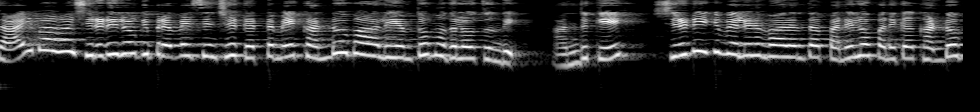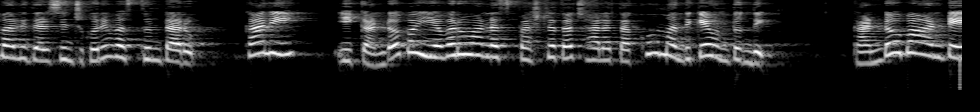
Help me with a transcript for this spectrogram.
Saibaba షిరిడిలోకి ప్రవేశించే ఘట్టమే ఖండోబా ఆలయంతో మొదలవుతుంది. అందుకే షిరిడీకి వెళ్ళిన వారంతా పనిలో పనిగా ఖండోబాని దర్శించుకుని వస్తుంటారు. కానీ ఈ ఖండోబా ఎవరు అన్న స్పష్టత చాలా తక్కువ మందికే ఉంటుంది. ఖండోబా అంటే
